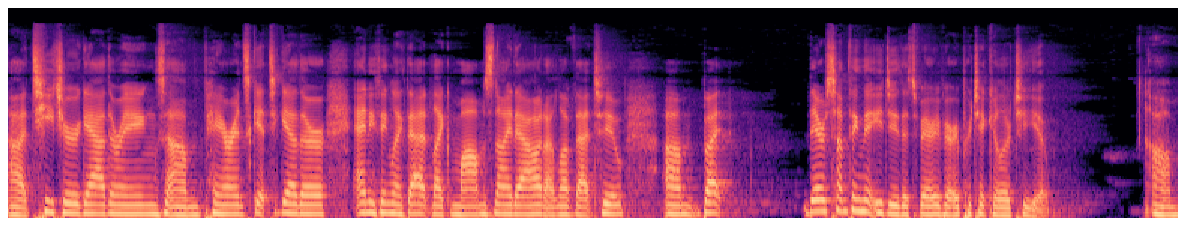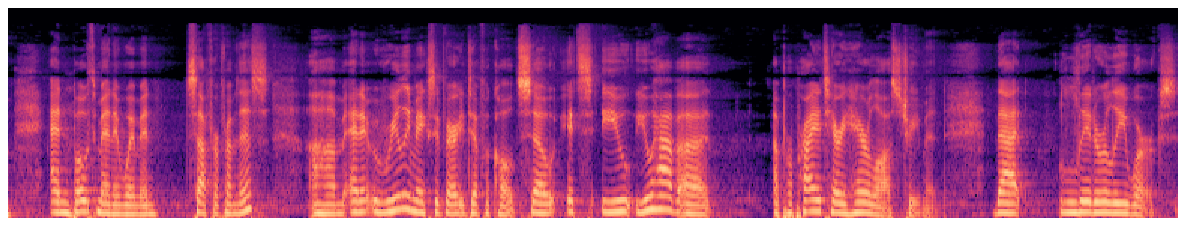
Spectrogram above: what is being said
uh, teacher gatherings, um, parents get together, anything like that, like mom's night out. I love that too. Um, but there's something that you do that's very, very particular to you. Um, and both men and women suffer from this, um, and it really makes it very difficult. So it's you. You have a a proprietary hair loss treatment that literally works.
